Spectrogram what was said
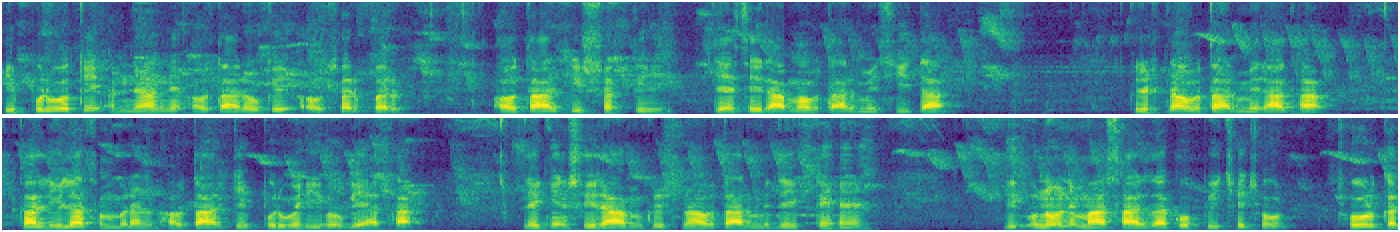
कि पूर्व के अन्यान्य अवतारों के अवसर पर अवतार की शक्ति जैसे रामावतार में सीता, कृष्णावतार में राधा का लीला संवरण अवतार के पूर्व ही हो गया था। लेकिन श्री रामकृष्ण अवतार में देखते हैं कि उन्होंने माँ शारदा को पीछे छोड़, छोड़कर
